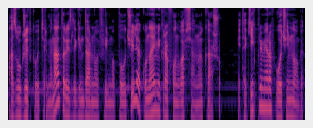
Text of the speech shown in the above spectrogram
а звук жидкого терминатора из легендарного фильма получили, окуная микрофон в овсяную кашу. И таких примеров очень много.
